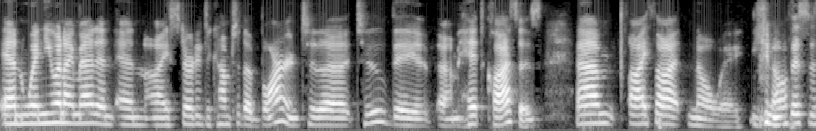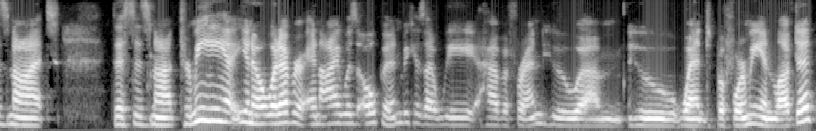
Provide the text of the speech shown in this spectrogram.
and when you and I met and, and I started to come to the barn to the to the um, hit classes, um, I thought, no way, you know, this is not this is not for me, you know, whatever. And I was open because I, we have a friend who um, who went before me and loved it,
